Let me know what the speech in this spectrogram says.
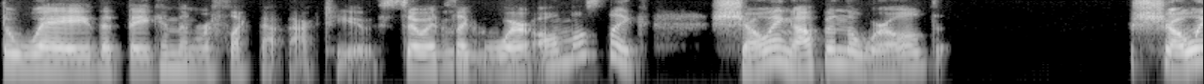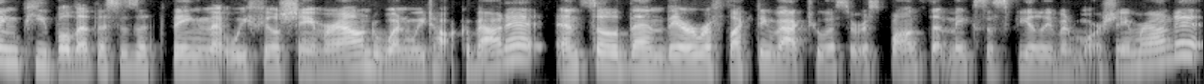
the way that they can then reflect that back to you. So it's like we're almost like showing up in the world, showing people that this is a thing that we feel shame around when we talk about it. And so then they're reflecting back to us a response that makes us feel even more shame around it.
